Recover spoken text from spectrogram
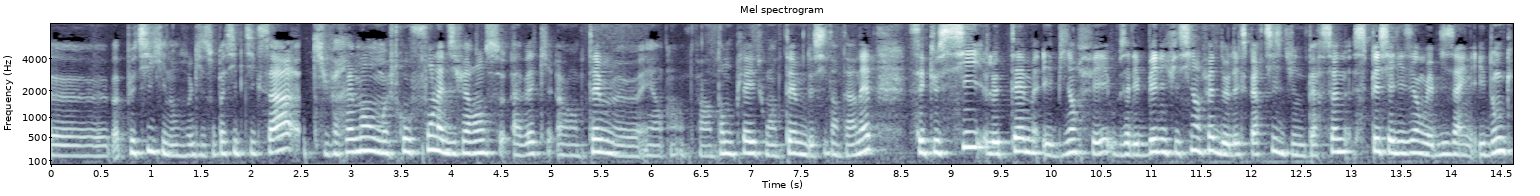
euh, bah, petits qui ne sont pas si petits que ça, qui vraiment, moi je trouve, font la différence avec un thème euh, et enfin, un template ou un thème de site internet, c'est que si le thème est bien fait, vous allez bénéficier en fait de l'expertise d'une personne spécialisée en web design et donc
